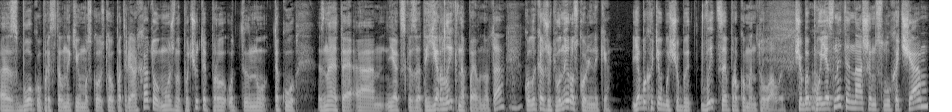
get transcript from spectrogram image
е, з боку представників Московського патріархату можна почути про от ну таку, знаєте, е, як сказати, ярлик, напевно, та коли кажуть, вони розкольники. Я би хотів би, щоб ви це прокоментували, щоб пояснити нашим слухачам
